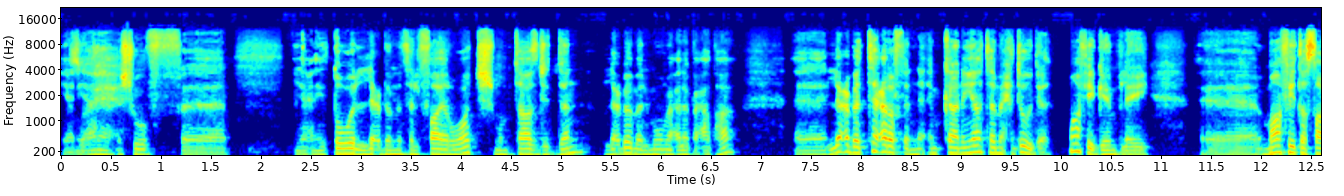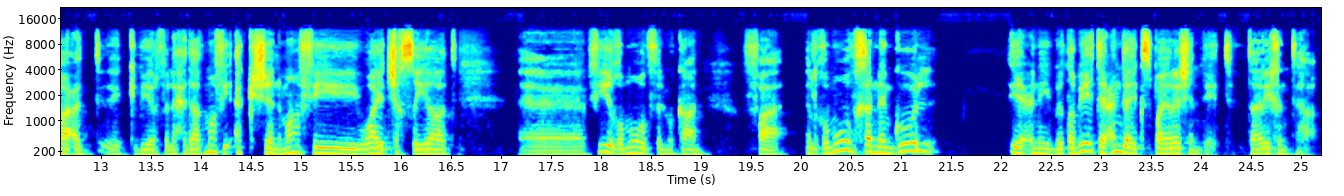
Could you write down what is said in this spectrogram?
يعني صح. أنا أشوف آه يعني طول لعبة مثل Firewatch ممتاز جدا. لعبة ملمومة على بعضها. آه، لعبة تعرف إن امكانياتها محدودة. ما في gameplay آه، ما في تصاعد كبير في الأحداث ما في اكشن ما في وايد شخصيات آه، في غموض في المكان. فالغموض خلينا نقول يعني بطبيعته عنده expiration date تاريخ انتهاء.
